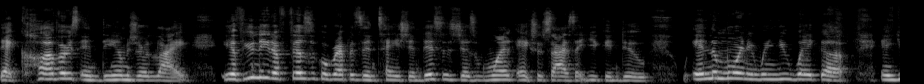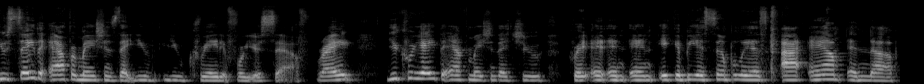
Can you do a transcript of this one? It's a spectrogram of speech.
that covers and dims your light. If you need a physical representation, this is just one exercise that you can do. In the morning when you wake up and you say the affirmations that you you created for yourself, right? You create the affirmation that you create and, and, and it can be as simple as I am enough.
